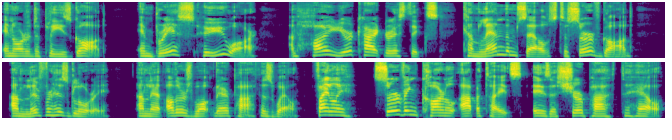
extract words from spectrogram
in order to please God. Embrace who you are and how your characteristics can lend themselves to serve God and live for His glory, and let others walk their path as well. Finally, serving carnal appetites is a sure path to hell.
